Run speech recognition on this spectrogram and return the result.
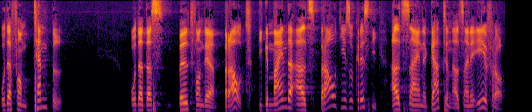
oder vom Tempel oder das Bild von der Braut, die Gemeinde als Braut Jesu Christi, als seine Gattin, als seine Ehefrau.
